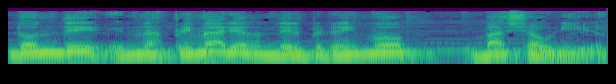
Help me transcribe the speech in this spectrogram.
donde, en unas primarias donde el peronismo vaya unido.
